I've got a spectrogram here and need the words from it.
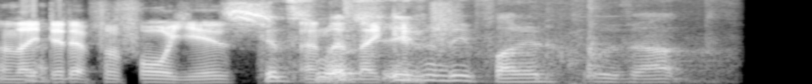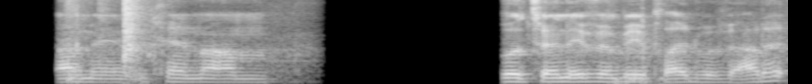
And they did it for four years, Can and Switch then they can. even be played without? I mean, can um, Splatoon even be played without it?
